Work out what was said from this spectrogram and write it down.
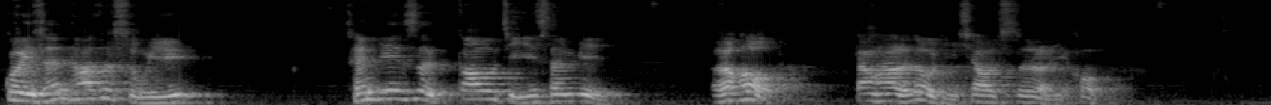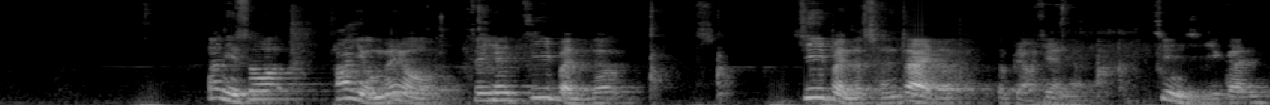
鬼神它是属于曾经是高级生命，而后当他的肉体消失了以后，那你说他有没有这些基本的、基本的存在的的表现呢？晋级跟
